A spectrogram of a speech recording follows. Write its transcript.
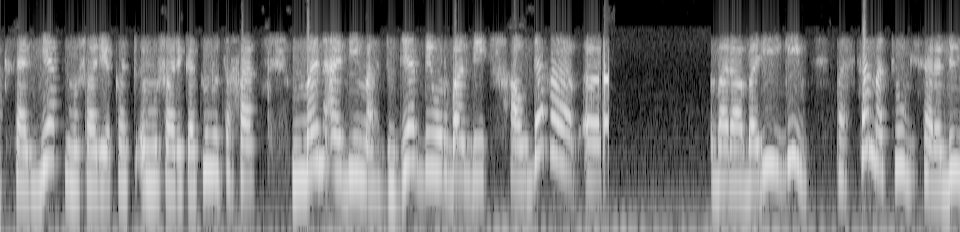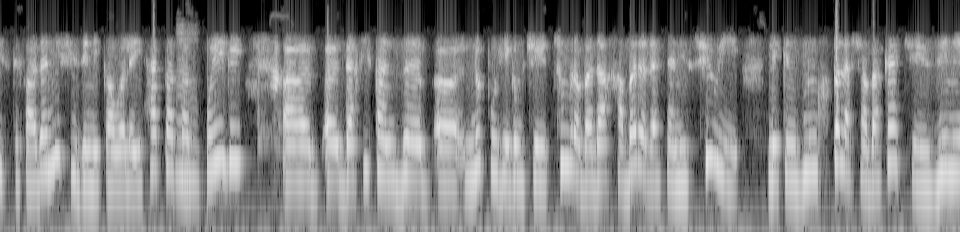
اکثریت مشارکت مشارکتونو څخه منع دي محدودیت دی ور باندې او دغه برابریږي په سمه توګه سره دوی استفاده نشي ځینې کولای حتی تاسو پوهیږئ دقیقاً زه نه پوهیږم چې څومره به دا خبره رسنیز شوي لیکن زموږ خپل شبکه چې ځینې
